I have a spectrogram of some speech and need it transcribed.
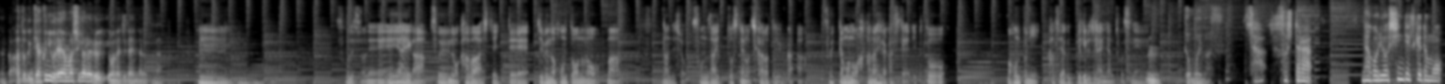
なんか後で逆に羨ましがられるような時代になるかなと。うんそうですよね。AI がそういうのをカバーしていって、自分の本当の、まあ、なんでしょう、存在としての力というか、そういったものを花開かせていくと、まあ、本当に活躍できる時代になるってことですね。うん、と思います。さあ、そしたら、名残惜しいんですけども、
